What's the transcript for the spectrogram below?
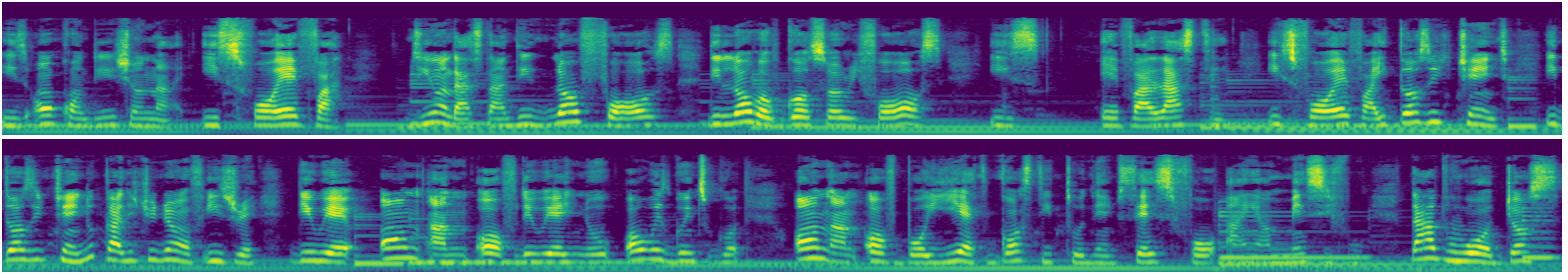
Is unconditional. Is forever do you understand? The love for us the love of god sorry for us is everlasting. Is forever. It doesn't change. It doesn't change. Look at the children of israel. They were on and off. They were you know always going to god on and off but yet god still told them says for i am merciful that word just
